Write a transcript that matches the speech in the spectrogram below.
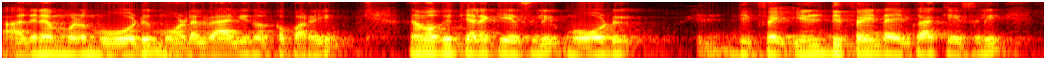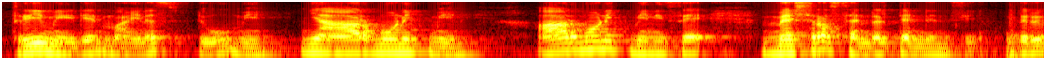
അതിന് നമ്മൾ മോഡ് മോഡൽ വാല്യൂ എന്നൊക്കെ പറയും. നമുക്ക് ചില കേസിൽ മോഡ് ഡിഫൈ ഇൽ ഡിഫൈൻഡ് ആയിരിക്കും. ആ കേസിൽ three median minus two mean ഇനി harmonic mean harmonic means a measure of central tendency ഇതൊരു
